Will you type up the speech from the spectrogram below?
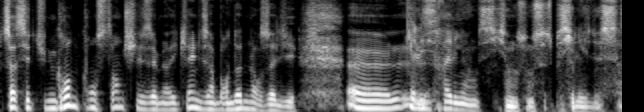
Ça, c'est une grande constante chez les Américains, ils abandonnent leurs alliés. Euh, Et les Israéliens aussi sont, sont, spécialistes de ça.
